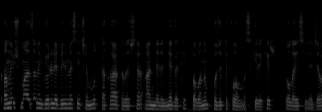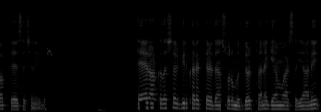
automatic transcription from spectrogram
Kan uyuşmazlığının görülebilmesi için mutlaka arkadaşlar annenin negatif, babanın pozitif olması gerekir. Dolayısıyla cevap D seçeneğidir. Eğer arkadaşlar bir karakterden sorumlu 4 tane gen varsa yani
